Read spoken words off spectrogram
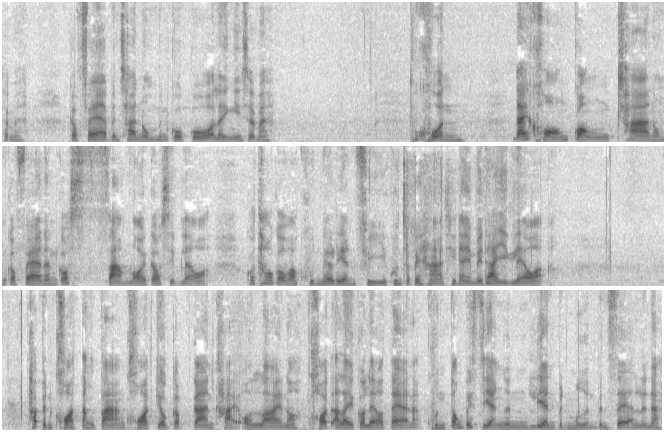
ใช่ไหมกาแฟเป็นชานมเป็นโกโก้ อะไรอย่างงี้ใช่ไหมทุกคนได้ของกล่องชานมกาแฟนั้นก็ 390 แล้วอะก็เท่ากับว่าคุณได้เรียนฟรี คุณจะไปหาที่ไหนไม่ได้อีกแล้วอะถ้าเป็นคอร์สต่างๆ คอร์สเกี่ยวกับการขายออนไลน์เนาะคอร์สอะไรก็แล้วแต่นะ่ะคุณต้องไปเสียเงินเรียนเป็นหมื่นเป็นแสนเลยนะ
